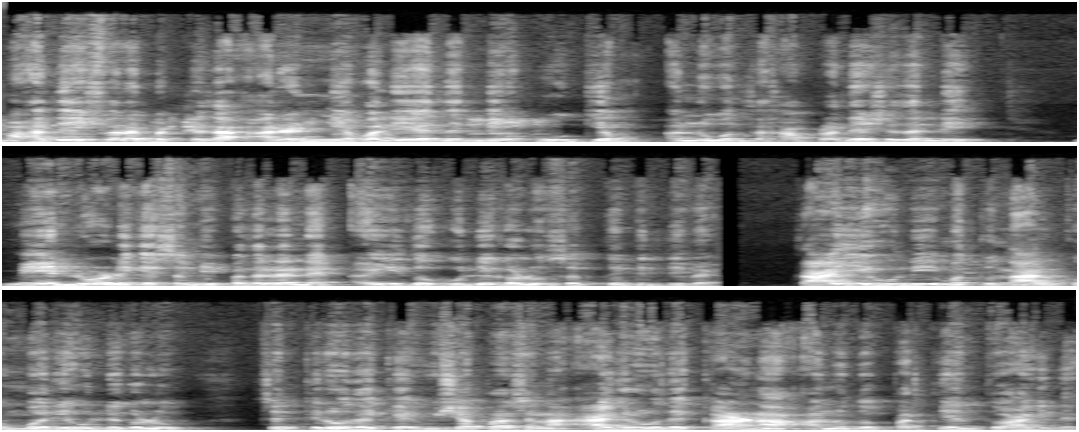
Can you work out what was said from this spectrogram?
ಮಹದೇಶ್ವರ ಬೆಟ್ಟದ ಅರಣ್ಯ ವಲಯದಲ್ಲಿ ಹೂಗ್ಯಂ ಅನ್ನುವಂತಹ ಪ್ರದೇಶದಲ್ಲಿ ಮೇನ್ ರೋಡಿಗೆ ಸಮೀಪದಲ್ಲೇ ಐದು ಹುಲಿಗಳು ಸತ್ತು ಬಿದ್ದಿವೆ. ತಾಯಿ ಹುಲಿ ಮತ್ತು ನಾಲ್ಕು ಮರಿ ಹುಲಿಗಳು ಸತ್ತಿರುವುದಕ್ಕೆ ವಿಷಪ್ರಾಶನ ಆಗಿರುವುದೇ ಕಾರಣ ಅನ್ನೋದು ಪತ್ತೆಯಂತೂ ಆಗಿದೆ.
